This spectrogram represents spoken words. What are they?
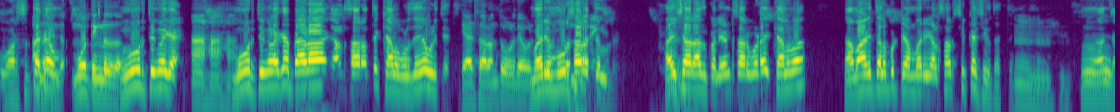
ವರ್ಷ ತಕ ಅಂದ್ರೆ ಒಂದು ಮೂರ್ ತಿಂಗಳದು ಮೂರ್ ತಿಂಗಳಿಗೆ. ಹಾ ಹಾ ಹಾ. ಮೂರ್ ತಿಂಗಳಿಗೆ ಬೇಡ ಎರಡ್ ಸಾವಿರ ಅಂತ ಕೆಲವು ಉಳ್ದೇ ಉಳಿತೈತಿ. ಎರಡ್ ಸಾವಿರ ಅಂತ ಉಳ್ದೆ ಉಳ್ದೆ ಮರಿ ಮೂರ್ ಸಾವಿರ ಮರಿಗೆ. ಐದ್ ಸಾವಿರ ಅದಕ್ಕೆ ಎಂಟು ಸಾವಿರ ಕೂಡ ಕೆಲವ ನಾ ಮಾಡಿದ್ದೆಲ್ಲ ಬಿಟ್ಟು ಮರಿ ಎರಡ್ ಸಾವಿರ ಸಿಕ್ಕ ಸಿಗ್ತೈತಿ. ಹ್ಮ್ ಹ್ಮ್ ಹ್ಮ್. ಹ್ಮ್ ಹಂಗ.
